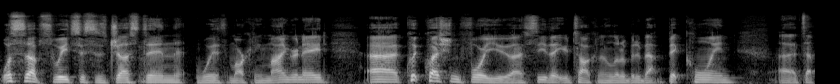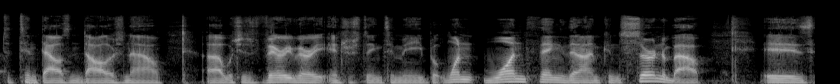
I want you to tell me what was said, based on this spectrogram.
What's up, sweets? This is Justin with Marketing Mind Grenade. Uh, quick question for you. I see that you're talking a little bit about Bitcoin. Uh, it's up to ten thousand dollars now, uh, which is very, very interesting to me. But one one thing that I'm concerned about is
